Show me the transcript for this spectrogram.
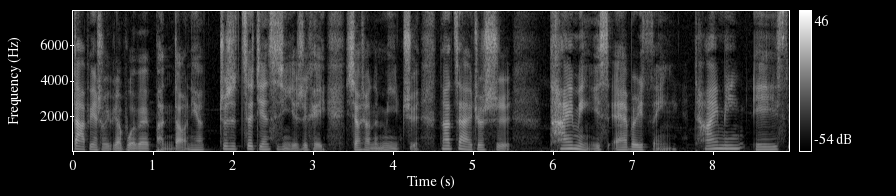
大便的时候也比较不会被喷到。你看，就是这件事情也是可以小小的秘诀。那再来就是。Timing is everything. Timing is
